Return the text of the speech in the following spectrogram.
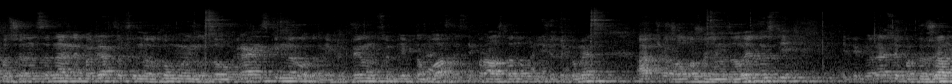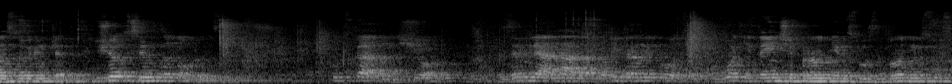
що національне багатство це нерухоме майно за українським народом, як активним суб'єктом власності, право встановлення що документ, акт оголошення незалежності і декларацію про державний суверенітет. Що цим встановлюється? Тут сказано, що земля, надра, повітряний простір, водні та інші природні ресурси, природні ресурси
